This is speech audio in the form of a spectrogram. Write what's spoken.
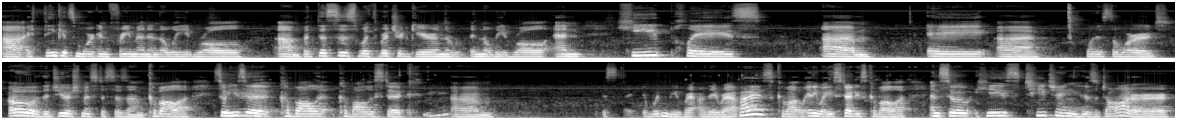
uh, I think it's Morgan Freeman in the lead role, um, but this is with Richard Gere in the in the lead role, and he plays um, a uh, what is the word? Oh, the Jewish mysticism, Kabbalah. So he's a Kabbalah Kabbalistic um, it wouldn't be are they rabbis? Kabbalah anyway he studies kabbalah. And so he's teaching his daughter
